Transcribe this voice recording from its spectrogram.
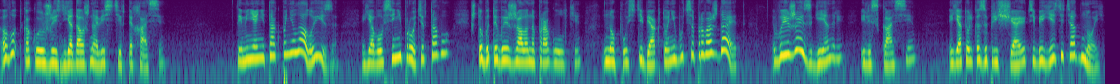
Вот какую жизнь я должна вести в Техасе. Ты меня не так поняла, Луиза. Я вовсе не против того, чтобы ты выезжала на прогулки, но пусть тебя кто-нибудь сопровождает. Выезжай с Генри или с Кассием. Я только запрещаю тебе ездить одной.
